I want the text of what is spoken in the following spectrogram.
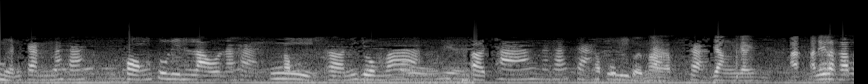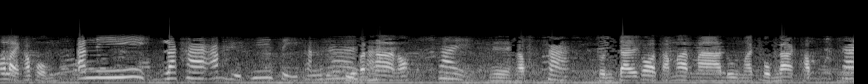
เหมือนกันนะคะ ของสุรินทร์เรานะคะที่ครับเอ่อนิยมว่าโอ้เนี่ย เอ่อช้างนะคะช้างครับผสุมรินทสวยร์มากครับค่ะอย่างอย่างอะอันนี้ราคาเท่าไหร่ครับผมอันนี้ราคาอัพอยู่ที่สี่พันห้าสี่พันห้าเนาะใช่นี่ครับ ค่ะ สนใจก็สามารถมาดูมาชมได้ครับใช่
